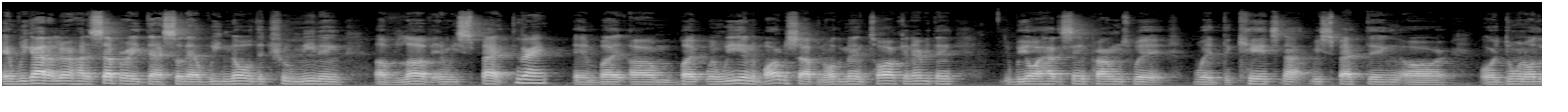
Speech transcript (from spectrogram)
and we got to learn how to separate that so that we know the true meaning of love and respect Right. and but um but when we in the barbershop and all the men talk and everything we all have the same problems with with the kids not respecting or or doing all the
